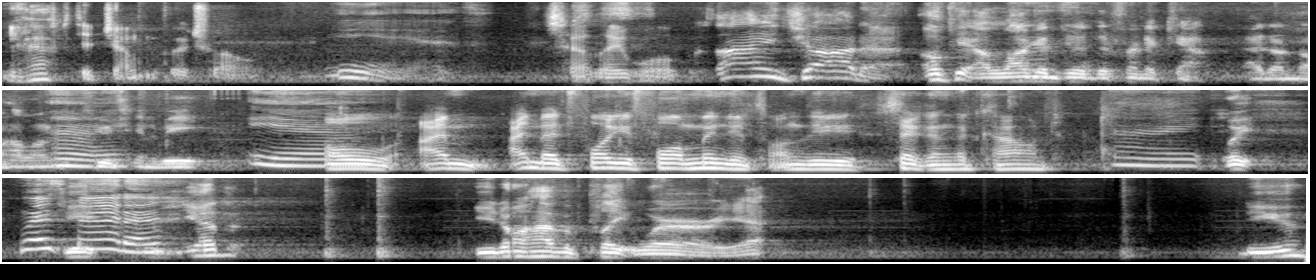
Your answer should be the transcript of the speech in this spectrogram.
You have to jump with a troll. Yes. That's how they walk. Sign charter. Okay, I'll log into a different account. I don't know how long All the queue's right. going to be. Yeah. Oh, I'm I'm at 44 minutes on the second account. All right. Wait. Where's you, Matter? You, have- you don't have a plate wearer yet, do you?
